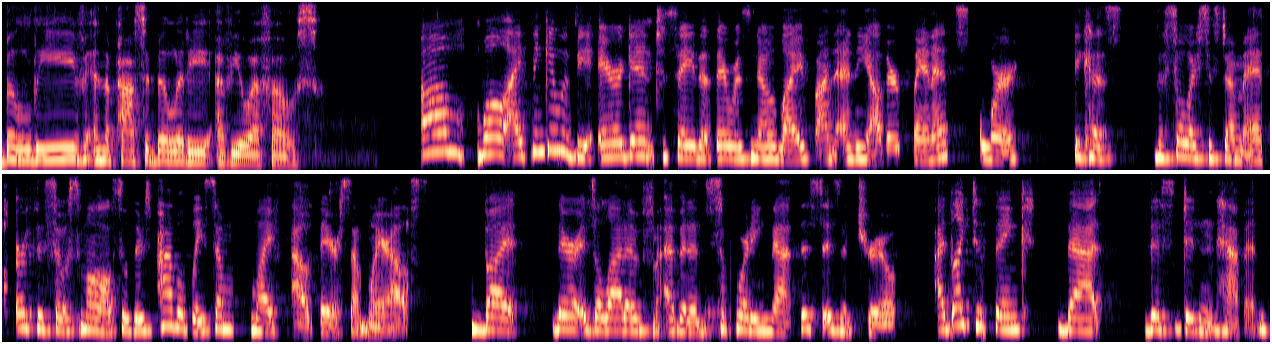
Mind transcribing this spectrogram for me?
believe in the possibility of UFOs? Um, well, I think it would be arrogant to say that there was no life on any other planets or because the solar system and Earth is so small, so there's probably some life out there somewhere else. But there is a lot of evidence supporting that this isn't true. I'd like to think that this didn't happen.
